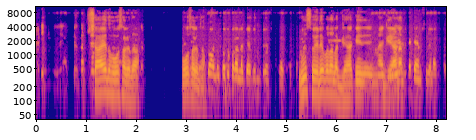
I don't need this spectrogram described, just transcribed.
ਸੈਟਿੰਗ ਸ਼ਾਇਦ ਹੋ ਸਕਦਾ। ਹੋ ਸਕਦਾ। ਤੁਹਾਨੂੰ ਕਦੋਂ ਪਤਾ ਲੱਗਿਆ ਕਿ ਮੁੰਡੇ ਨੇ ਸੁਸਾਇਡ ਕੀਤਾ? ਮੈਨੂੰ ਸਵੇਰੇ ਪਤਾ ਲੱਗਿਆ ਕਿ ਮੈਂ ਗਿਆ ਨਾ ਟਾਈਮ ਲੱਗਦਾ?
